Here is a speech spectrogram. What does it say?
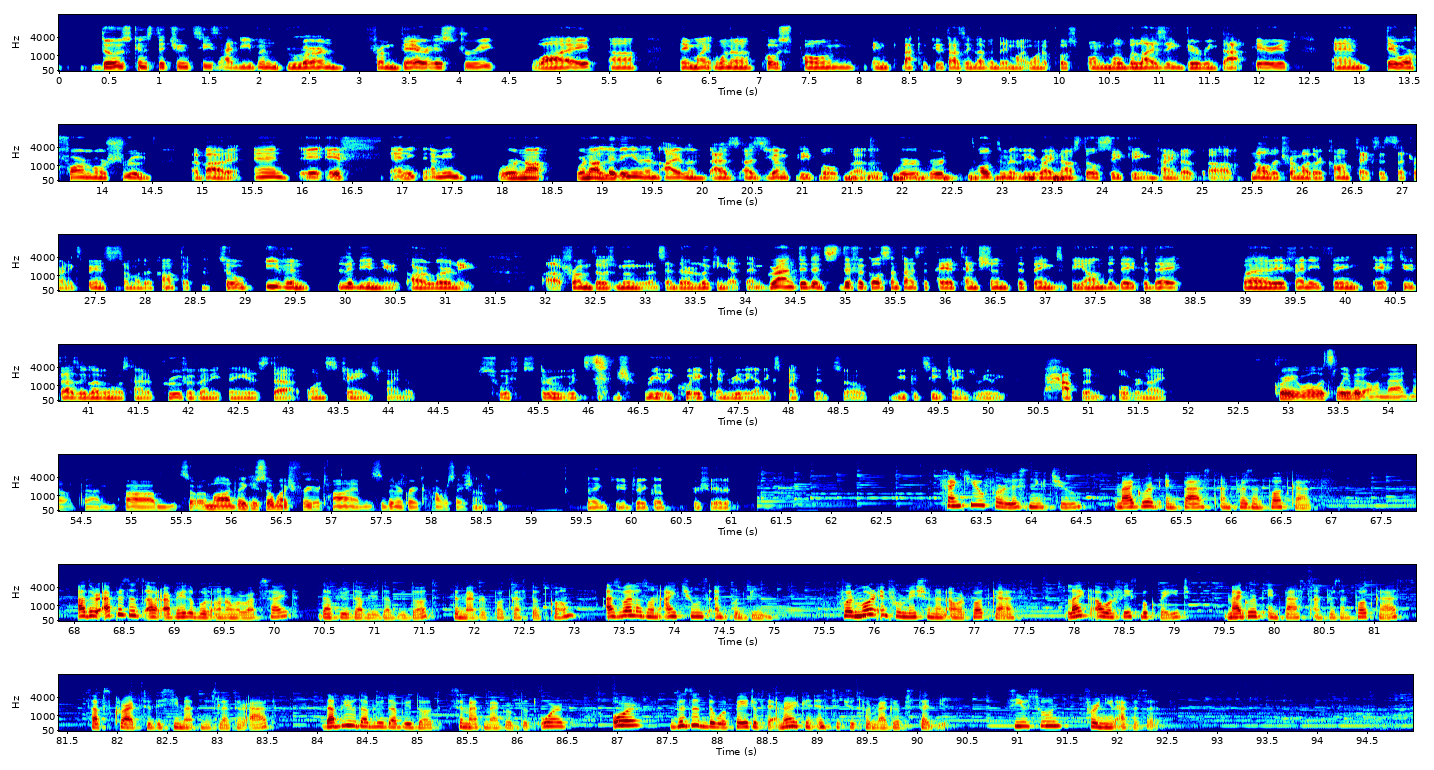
those constituencies had even learned from their history why uh, they might want to postpone in back in 2011 they might want to postpone mobilizing during that period. And they were far more shrewd about it. And if anything i mean we're not we're not living in an island as as young people. Uh, we're we're ultimately right now still seeking kind of uh, knowledge from other contexts etc and experiences from other contexts so even libyan youth are learning uh, from those movements and they're looking at them. Granted, it's difficult sometimes to pay attention to things beyond the day to day. But if anything, if 2011 was kind of proof of anything, is that once change kind of swifts through, it's really quick and really unexpected. So you could see change really happen overnight. Great. Well, let's leave it on that note then. Um, so, Ahmad, thank you so much for your time. This has been a great conversation. Sounds good. Thank you, Jacob. Appreciate it. Thank you for listening to Maghreb in Past and Present podcasts. Other episodes are available on our website, www.themaghrebpodcast.com, as well as on iTunes and Podbean. For more information on our podcasts, like our Facebook page, Maghreb in Past and Present Podcasts, subscribe to the CEMAT newsletter at www.cmatmaghreb.org, or visit the webpage of the American Institute for Maghreb Studies. See you soon for new episodes.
